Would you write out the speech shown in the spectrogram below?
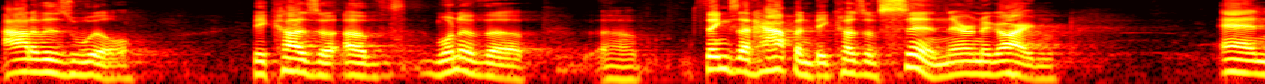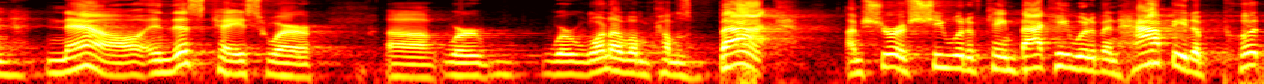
out of his will because of, of one of the uh, things that happened because of sin there in the garden. And now, in this case, where, uh, where, where one of them comes back I'm sure if she would have came back, he would have been happy to put,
